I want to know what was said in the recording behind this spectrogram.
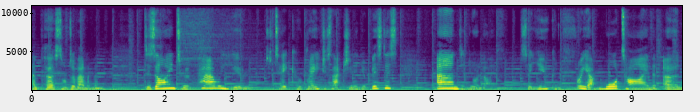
and personal development, designed to empower you to take courageous action in your business and in your life so you can free up more time and earn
